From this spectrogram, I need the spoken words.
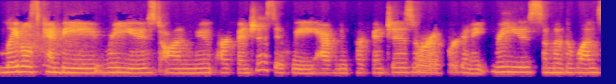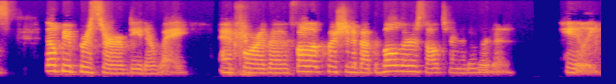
labels can be reused on new park benches if we have new park benches or if we're going to reuse some of the ones, they'll be preserved either way. And for the follow-up question about the boulders, I'll turn it over to Haley.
